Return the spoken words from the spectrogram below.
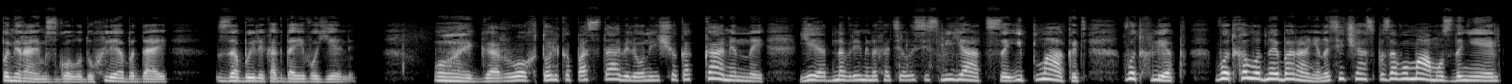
«Помираем с голоду, хлеба дай». Забыли, когда его ели. Ой, горох только поставили, он еще как каменный. Ей одновременно хотелось и смеяться, и плакать. Вот хлеб, вот холодная баранина. Сейчас позову маму с Даниэль.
